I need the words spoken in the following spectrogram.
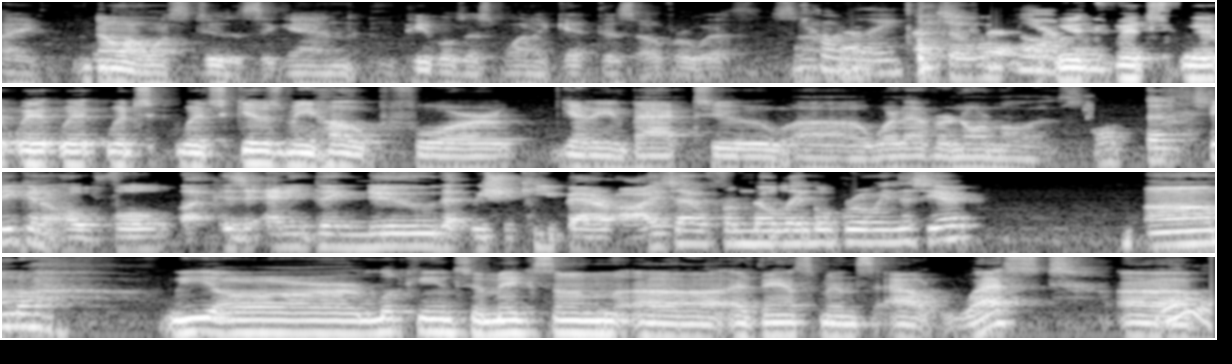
like no one wants to do this again and people just want to get this over with so, totally. That's a yeah. which, which, which which which gives me hope for getting back to uh, whatever normal is. Well, speaking of hopeful uh, is there anything new that we should keep our eyes out from no label brewing this year? Um we are looking to make some uh, advancements out west, uh,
